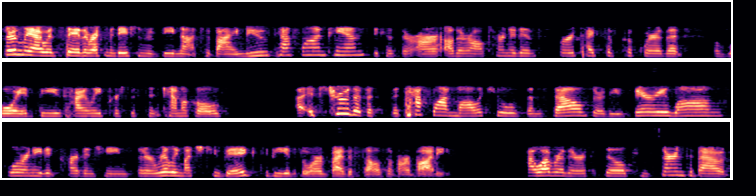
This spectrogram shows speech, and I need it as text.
Certainly, I would say the recommendation would be not to buy new Teflon pans because there are other alternatives for types of cookware that avoid these highly persistent chemicals. Uh, it's true that the, the Teflon molecules themselves are these very long fluorinated carbon chains that are really much too big to be absorbed by the cells of our bodies. However, there are still concerns about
